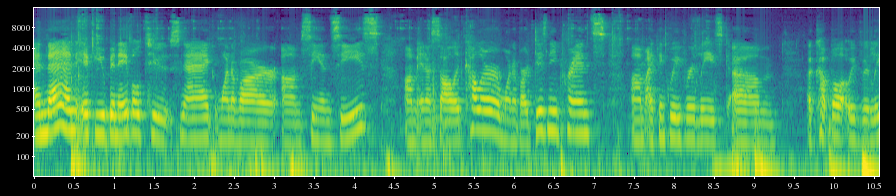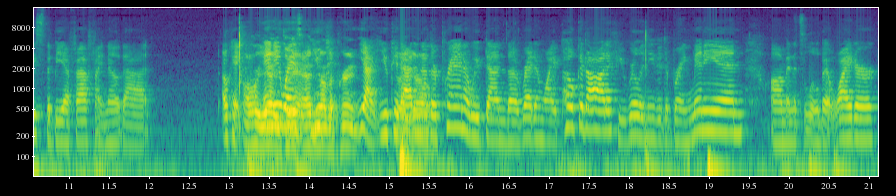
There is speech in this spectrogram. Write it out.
And then if you've been able to snag one of our um, CNCs um, in a solid color, one of our Disney prints, um, I think we've released um, a couple. We've released the BFF. I know that. Okay. Oh, yeah, you could Anyways, add another could, print. Yeah, you could There add go. another print, or we've done the red and white polka dot if you really needed to bring Minnie in, um, and it's a little bit wider.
